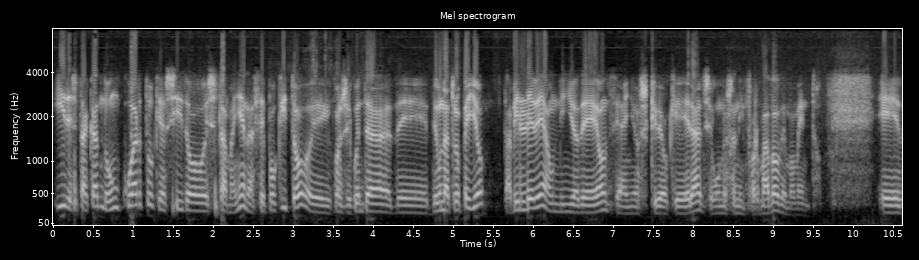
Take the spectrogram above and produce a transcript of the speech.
y destacando un cuarto que ha sido esta mañana, hace poquito, eh, consecuente de, un atropello, también leve a un niño de 11 años, creo que era, según nos han informado de momento. Eh,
